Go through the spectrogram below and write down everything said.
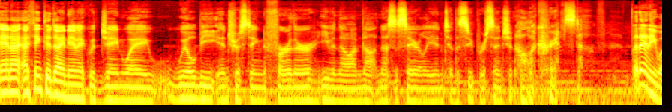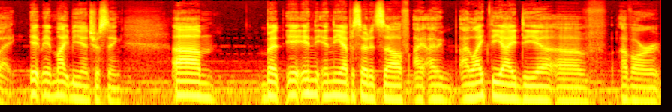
and I, I think the dynamic with Janeway will be interesting to further, even though I'm not necessarily into the super sentient hologram stuff. But anyway, it, it might be interesting. Um, but in in the episode itself, I, I I like the idea of of our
